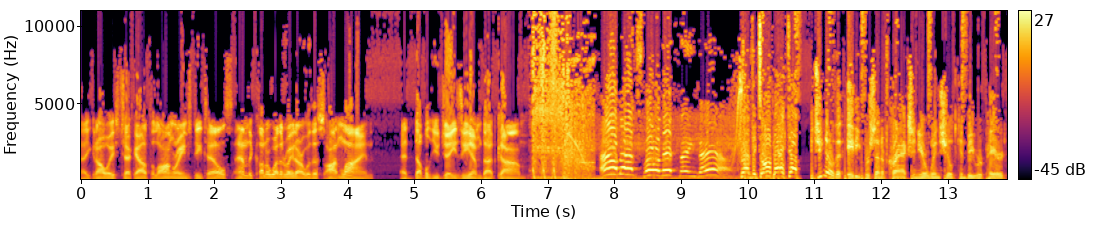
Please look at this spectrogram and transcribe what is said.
Now, you can always check out the long-range details and the color weather radar with us online at WJZM.com. How about slowing that thing down? Traffic's all backed up. Did you know that 80% of cracks in your windshield can be repaired?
